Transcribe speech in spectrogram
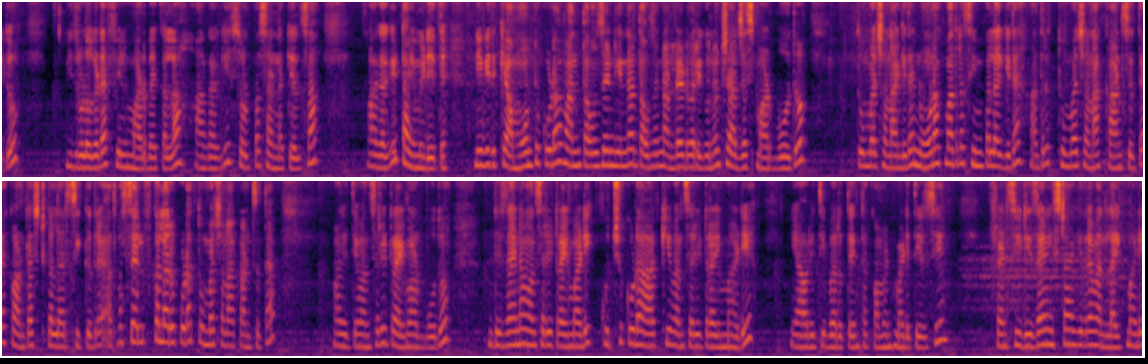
ಇದು. ಇದರೊಳಗಡೆ ಫಿಲ್ ಮಾಡಬೇಕಲ್ಲ. ಹಾಗಾಗಿ ಸ್ವಲ್ಪ ಸಣ್ಣ ಕೆಲಸ. ಹಾಗಾಗಿ ಟೈಮ್ ಹಿಡಿಯುತ್ತೆ. ನೀವು ಇದಕ್ಕೆ ಅಮೌಂಟು ಕೂಡ ಒನ್ ತೌಸಂಡಿಂದ ತೌಸಂಡ್ ಹಂಡ್ರೆಡ್ವರೆಗೂ ಚಾರ್ಜಸ್ ಮಾಡ್ಬೋದು. ತುಂಬ ಚೆನ್ನಾಗಿದೆ. ನೋಡೋಕೆ ಮಾತ್ರ ಸಿಂಪಲ್ ಆಗಿದೆ. ಆದರೆ ತುಂಬ ಚೆನ್ನಾಗಿ ಕಾಣಿಸುತ್ತೆ. ಕಾಂಟ್ರಾಸ್ಟ್ ಕಲರ್ ಸಿಕ್ಕಿದ್ರೆ ಅಥವಾ ಸೆಲ್ಫ್ ಕಲರು ಕೂಡ ತುಂಬ ಚೆನ್ನಾಗಿ ಕಾಣಿಸುತ್ತೆ. ಆ ರೀತಿ ಒಂದ್ಸರಿ ಟ್ರೈ ಮಾಡ್ಬೋದು. ಡಿಸೈನ ಒಂದ್ಸರಿ ಟ್ರೈ ಮಾಡಿ, ಕುಚ್ಚು ಕೂಡ ಹಾಕಿ ಒಂದ್ಸರಿ ಟ್ರೈ ಮಾಡಿ, ಯಾವ ರೀತಿ ಬರುತ್ತೆ ಅಂತ ಕಾಮೆಂಟ್ ಮಾಡಿ ತಿಳಿಸಿ. ಫ್ರೆಂಡ್ಸ್ ಈ ಡಿಸೈನ್ ಇಷ್ಟ ಆಗಿದ್ರೆ ಒಂದು ಲೈಕ್ ಮಾಡಿ,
